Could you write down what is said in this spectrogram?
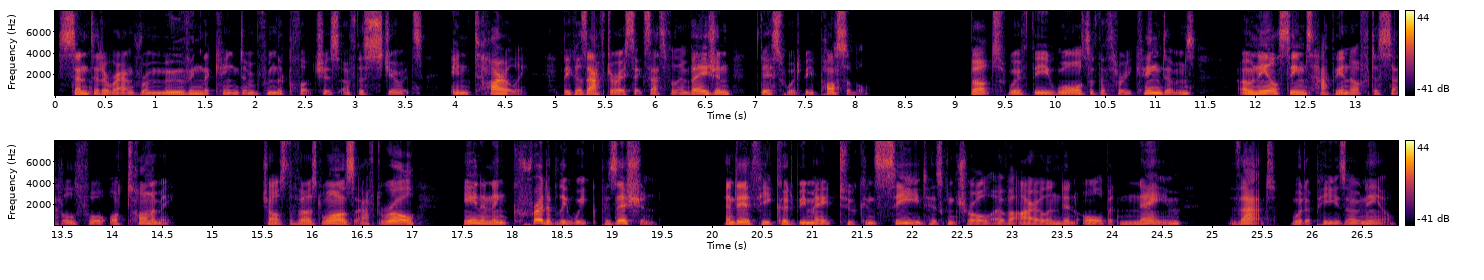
centred around removing the kingdom from the clutches of the Stuarts entirely, because after a successful invasion, this would be possible. But with the Wars of the Three Kingdoms, O'Neill seems happy enough to settle for autonomy. Charles I was, after all, in an incredibly weak position, and if he could be made to concede his control over Ireland in all but name, that would appease O'Neill.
